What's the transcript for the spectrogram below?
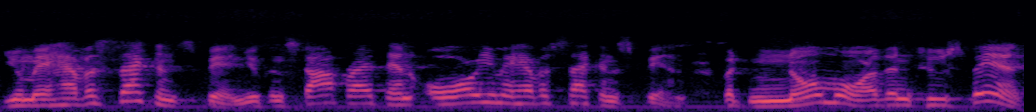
you may have a second spin. You can stop right then, or you may have a second spin, but no more than two spins.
